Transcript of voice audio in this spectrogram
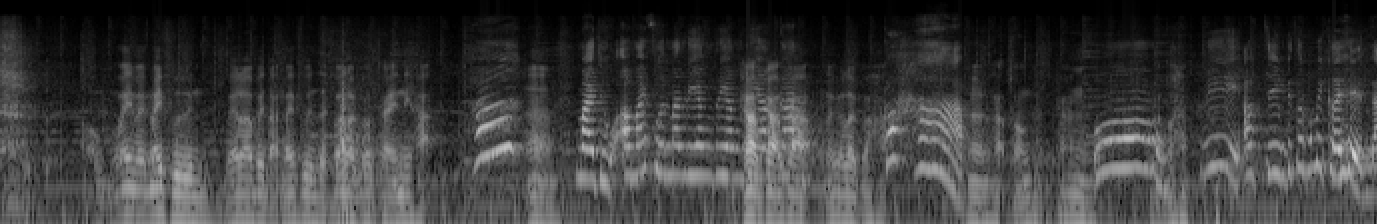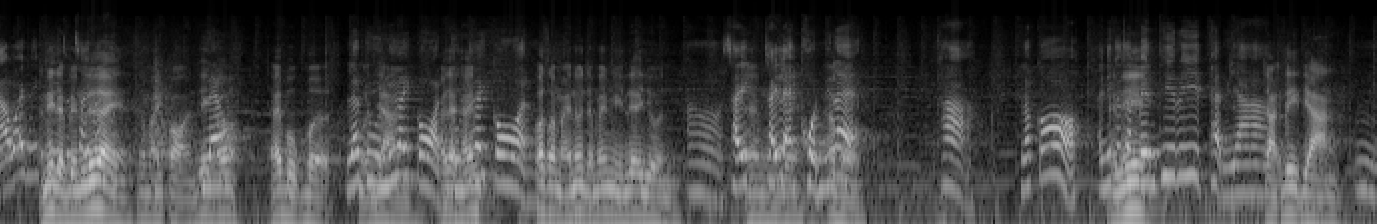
เอา ไว้ไว้ไม้ฟืน เวลาเราไปตัดไม้ฟืนเสร็จก็เราก็ใช้นี่หักอ่าหมายถึงเอาไม้ฟืนมาเรียงเรียงครับเรียงครับกัครันบแล้วก็เราก็หักก็หาบเออหักสองข้าง โอ้ครับ นี่เอาจริงพี่ต้นก็ไม่เคยเห็นนะว่าอันนี้อันนี้คืจะเป็นใช้ เลื่อยสมัยก่อนที่แล้ว เขาใช้บุกเบิกแล้วดูสนางเลื่อยก่อนก็ดูจะใช้เลื่อยก่อนก็สมัยนู้นจะไม่มีเลื่อยยนต์อ่าใช้ใช้ใช้แรงคนนี่แหละครับผม ค่ะ แล้วก็อันนี้อัก็นนี้ จะเป็นที่รีดแผ่นยางจากรีดยางอืม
